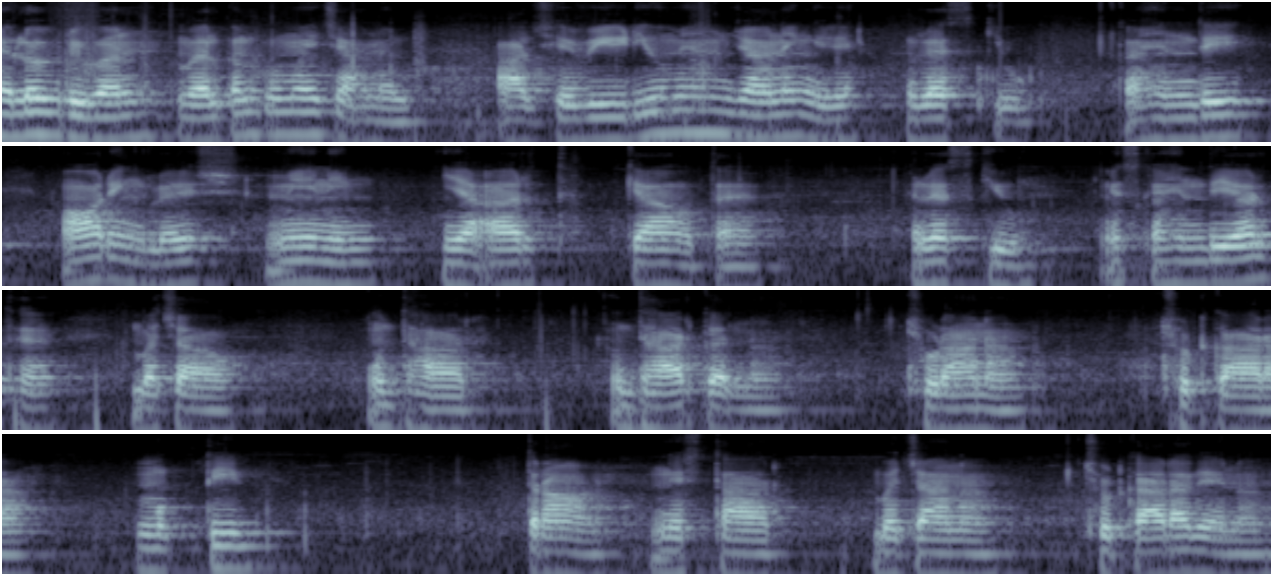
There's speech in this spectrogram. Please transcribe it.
Hello everyone, welcome to my channel. आज के वीडियो में हम जानेंगे रेस्क्यू, का हिंदी और इंग्लिश मीनिंग या अर्थ क्या होता है। रेस्क्यू, इसका हिंदी अर्थ है बचाव, उद्धार उद्धार करना, छुड़ाना, छुटकारा, मुक्ति, त्राण, निस्तार, बचाना, छुटकारा देना,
